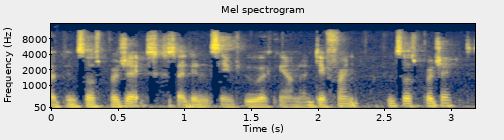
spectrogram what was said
open source projects because I didn't seem to be working on a different open source project.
